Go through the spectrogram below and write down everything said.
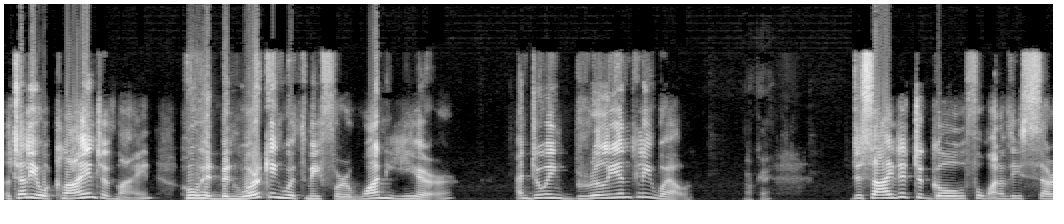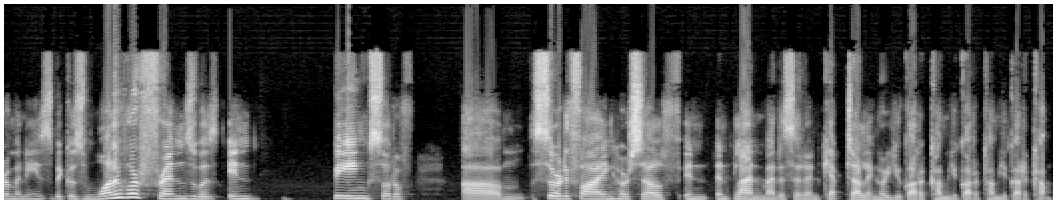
I'll tell you a client of mine who had been working with me for one year and doing brilliantly well. Okay. Decided to go for one of these ceremonies because one of her friends was in being sort of um, certifying herself in, in plant medicine and kept telling her, You got to come, you got to come, you got to come.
